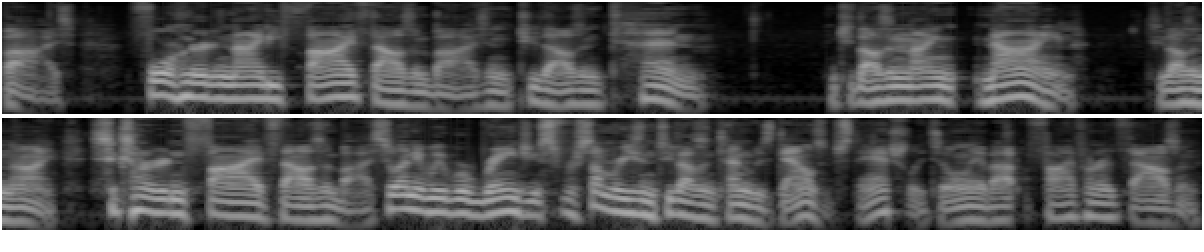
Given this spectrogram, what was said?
Buys. 495,000 buys in 2010. In 2009, 2009, 605,000 buys. So anyway, we're ranging. So for some reason, 2010 was down substantially to only about 500,000.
